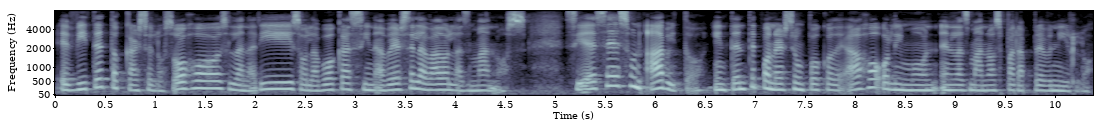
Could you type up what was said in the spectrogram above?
Evite tocarse los ojos, la nariz o la boca sin haberse lavado las manos. Si ese es un hábito, intente ponerse un poco de ajo o limón en las manos para prevenirlo.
